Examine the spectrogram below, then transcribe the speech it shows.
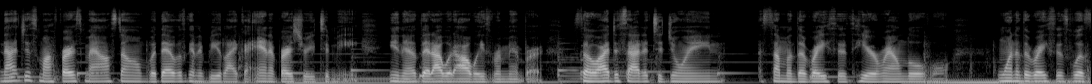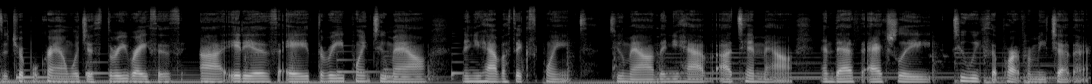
not just my first milestone, but that was going to be like an anniversary to me, you know, that I would always remember. So I decided to join some of the races here around Louisville. One of the races was the Triple Crown, which is three races. Uh, it is a 3.2 mile, then you have a 6.2 mile, then you have a 10 mile, and that's actually two weeks apart from each other.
